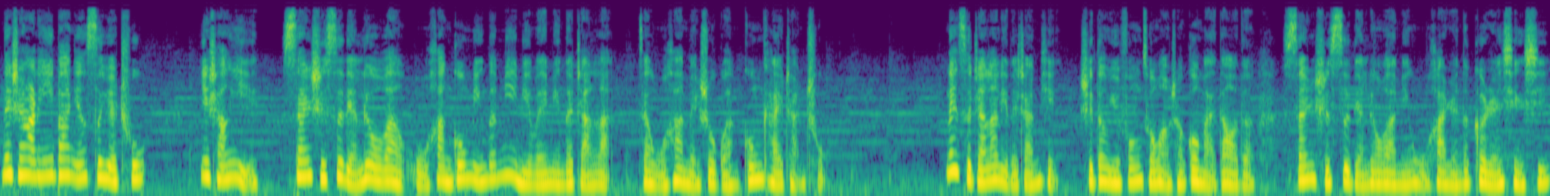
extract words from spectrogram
那是二零一八年四月初，一场以“三十四点六万武汉公民的秘密”为名的展览在武汉美术馆公开展出。那次展览里的展品是邓玉峰从网上购买到的三十四点六万名武汉人的个人信息。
